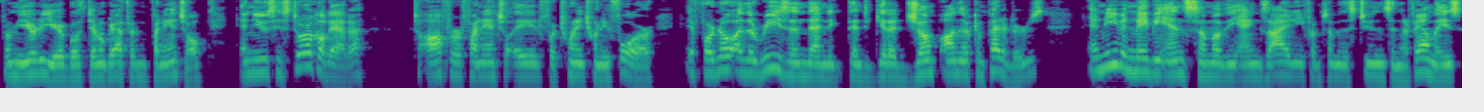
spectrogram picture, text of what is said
from year to year, both demographic and financial, and use historical data to offer financial aid for 2024, if for no other reason than to, than to get a jump on their competitors and even maybe end some of the anxiety from some of the students and their families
